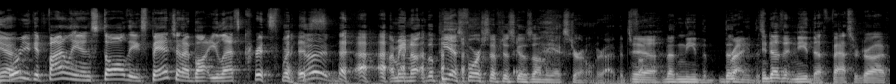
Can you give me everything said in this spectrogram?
yeah. Or you could finally install the expansion I bought you last Christmas. Good. I mean, uh, the PS4 stuff just goes on the external drive. It's fine. Yeah. It doesn't need the doesn't right. need the It doesn't need the faster drive.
